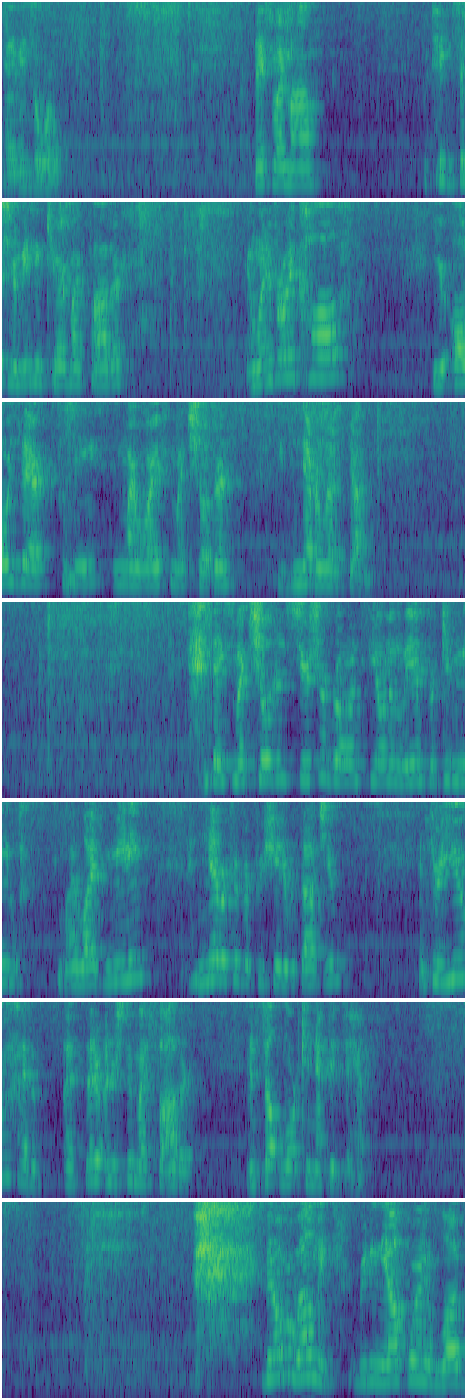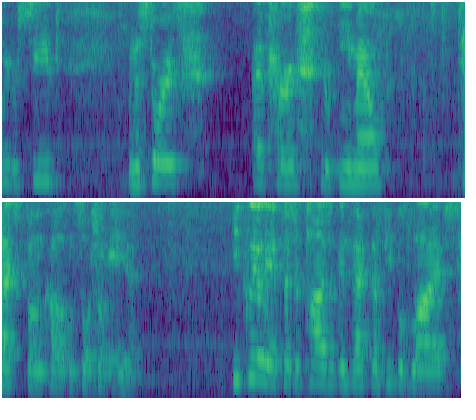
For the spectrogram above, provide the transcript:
and it means the world. Thanks to my mom for taking such an amazing care of my father. And whenever I call, you're always there for me and my wife and my children. You've never let us down. And thanks to my children, Saoirse, Rowan, Fiona, and Liam for giving me my life meaning. I never could have appreciated it without you. And through you, I've, I've better understood my Father and felt more connected to Him. It's been overwhelming reading the outpouring of love we've received and the stories I've heard through email, text, phone calls, and social media. He clearly had such a positive impact on people's lives.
